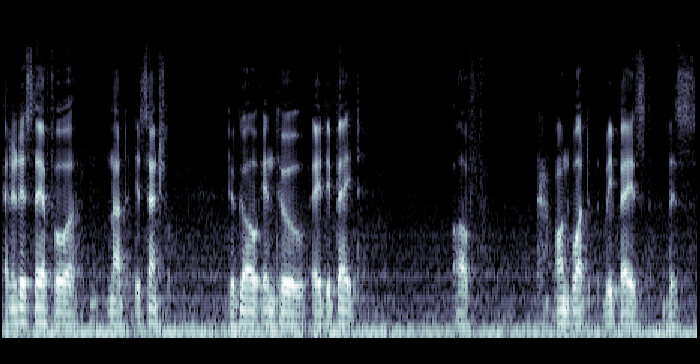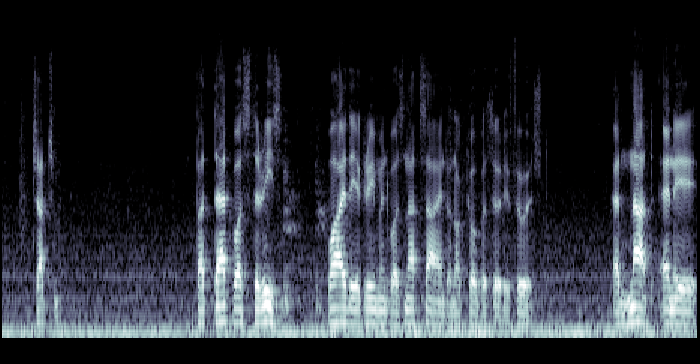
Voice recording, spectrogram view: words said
and it is therefore not essential to go into a debate of on what we based this judgment. But that was the reason why the agreement was not signed on October 31st, and not any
